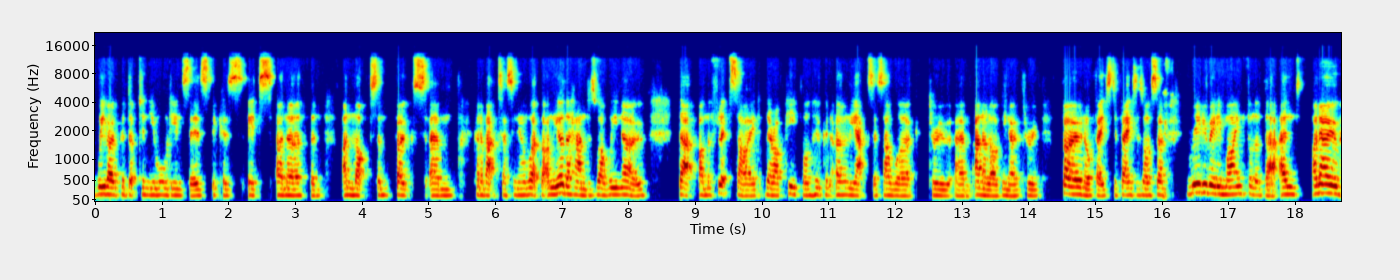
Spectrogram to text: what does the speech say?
we've opened up to new audiences because it's unearthed and unlocked some folks um, kind of accessing our work. But on the other hand, as well, we know that on the flip side, there are people who can only access our work through um, analog, you know, through phone or face to face as well. So really, really mindful of that. And I know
